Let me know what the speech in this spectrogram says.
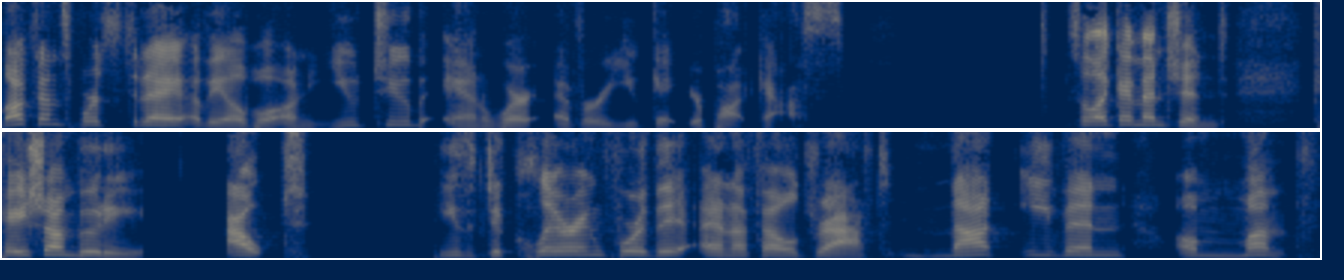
Locked On Sports today, available on YouTube and wherever you get your podcasts. So, like I mentioned, Kayshon Boutte out. He's declaring for the NFL draft, not even a month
